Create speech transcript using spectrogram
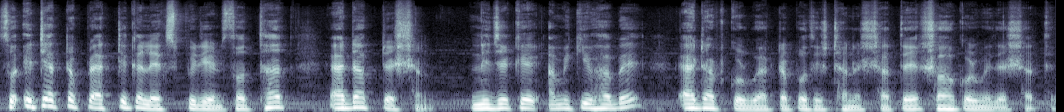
সো এটি একটা প্র্যাকটিক্যাল এক্সপিরিয়েন্স অর্থাৎ অ্যাডাপ্টেশন নিজেকে আমি কীভাবে অ্যাডাপ্ট করব একটা প্রতিষ্ঠানের সাথে, সহকর্মীদের সাথে।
